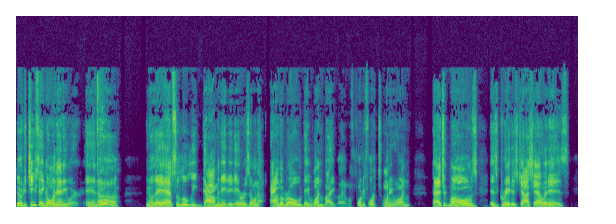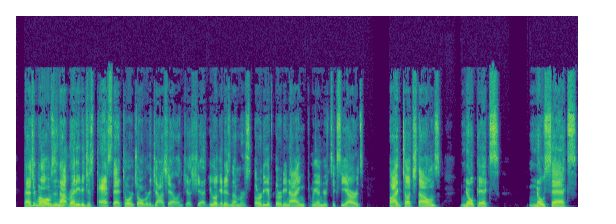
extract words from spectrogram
Dude, the Chiefs ain't going anywhere. And uh, you know, they absolutely dominated Arizona on the road. They won by uh, 44-21. Patrick Mahomes, as great as Josh Allen is, Patrick Mahomes is not ready to just pass that torch over to Josh Allen just yet. You look at his numbers 30 of 39, 360 yards, five touchdowns, no picks, no sacks.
